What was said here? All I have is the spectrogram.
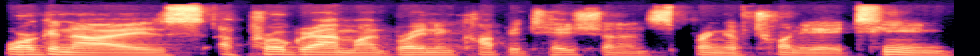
organize a program on brain and computation in spring of 2018.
